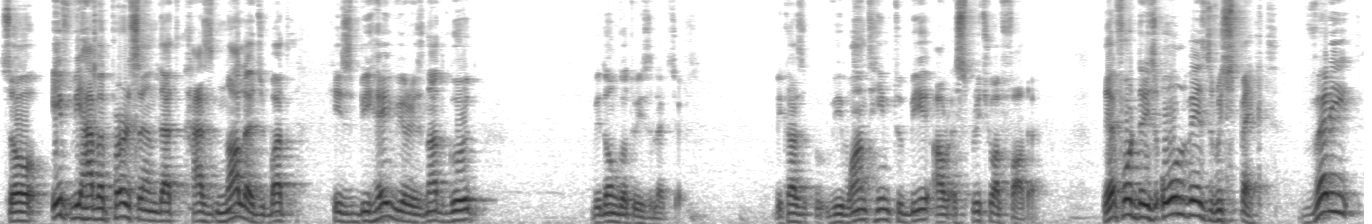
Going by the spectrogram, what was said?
So if we have a person that has knowledge but his behavior is not good, we don't go to his lectures because we want him to be our spiritual father. Therefore, there is always respect, very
